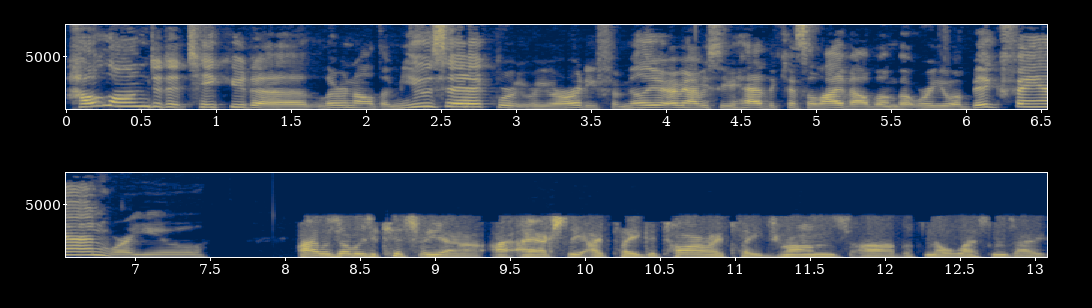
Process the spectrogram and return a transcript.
How long did it take you to learn all the music? Were, were you already familiar? I mean, obviously you had the Kiss Alive album, but were you a big fan? Were you? I was always a Kiss fan. Yeah, I, I actually I played guitar, I played drums, uh, with no lessons. I,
